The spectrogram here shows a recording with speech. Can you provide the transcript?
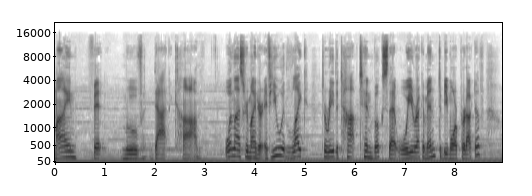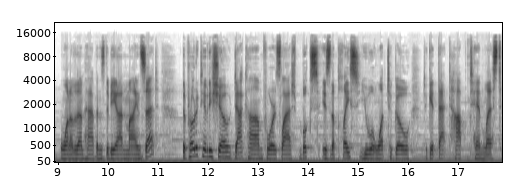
mindfitmove.com. One last reminder if you would like to read the top 10 books that we recommend to be more productive, one of them happens to be on mindset. TheProductivityShow.com forward slash books is the place you will want to go to get that top 10 list.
